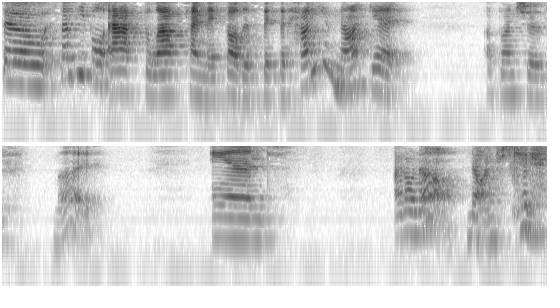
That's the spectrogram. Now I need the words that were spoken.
So some people asked the last time they saw this, they said, how do you not get a bunch of mud? And I don't know. No, I'm just kidding.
